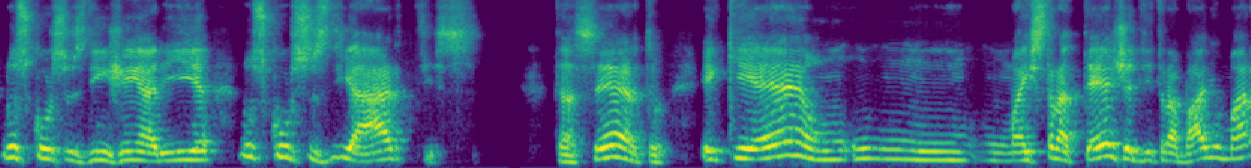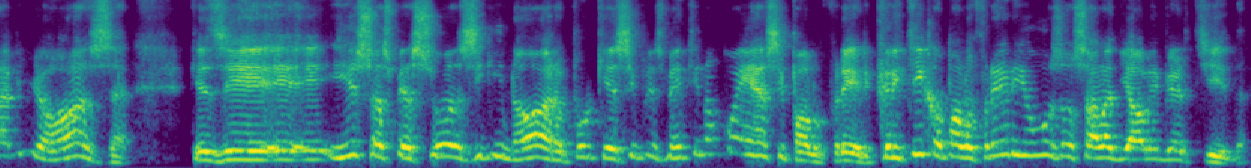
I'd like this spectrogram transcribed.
nos cursos de engenharia, nos cursos de artes tá certo? E que é um, um, uma estratégia de trabalho maravilhosa. Quer dizer, isso as pessoas ignoram, porque simplesmente não conhecem Paulo Freire. Criticam Paulo Freire e usam sala de aula invertida.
